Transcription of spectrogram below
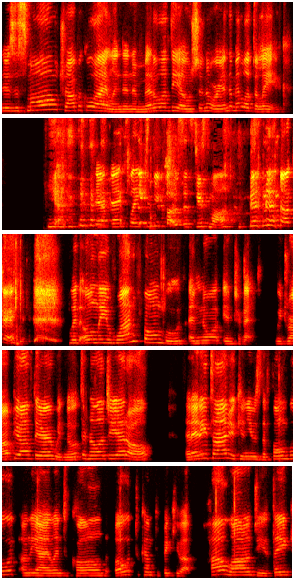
there's a small tropical island in the middle of the ocean or in the middle of the lake yeah. Fairbanks Lake. It's too close. It's too small. okay. With only one phone booth and no internet. We drop you off there with no technology at all. At any time, you can use the phone booth on the island to call the boat to come to pick you up. How long do you think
